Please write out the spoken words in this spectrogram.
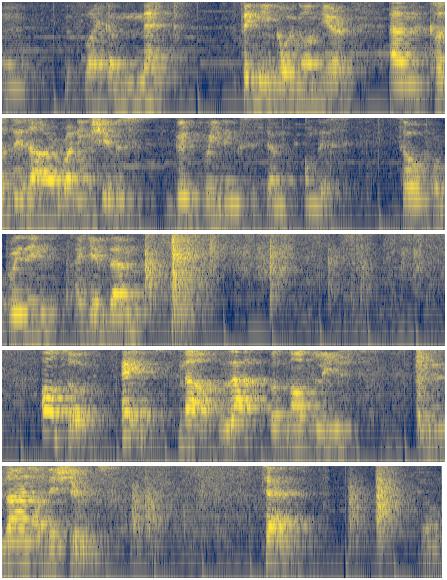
Uh, it's like a net thingy going on here and because these are running shoes, good breathing system on this. So for breathing, I give them also 8. Now, last but not least, the design of the shoes. 10. So,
